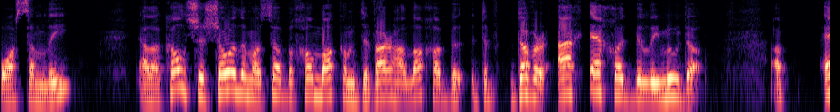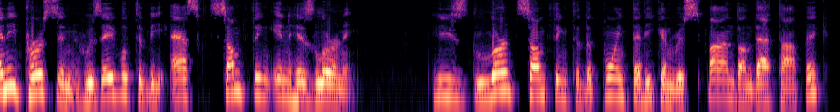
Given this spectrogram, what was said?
awesomely. Bilimudo. Any person who's able to be asked something in his learning, he's learned something to the point that he can respond on that topic,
